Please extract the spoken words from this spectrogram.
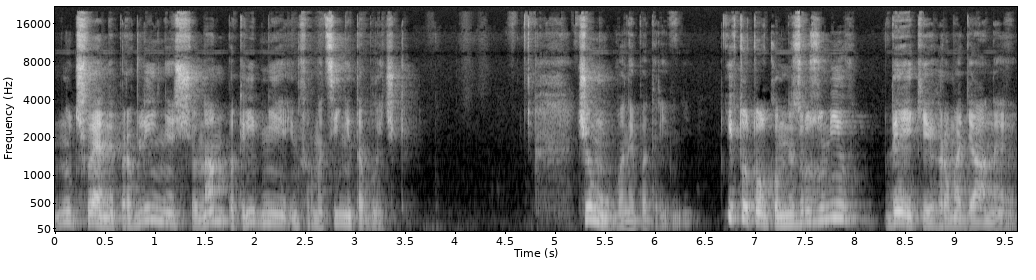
ну, члени правління, що нам потрібні інформаційні таблички. Чому вони потрібні? Ніхто толком не зрозумів. Деякі громадяни,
